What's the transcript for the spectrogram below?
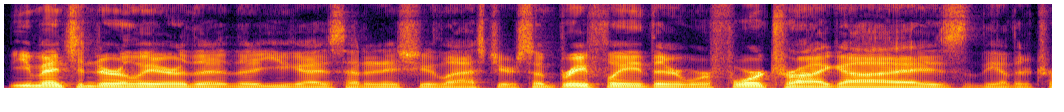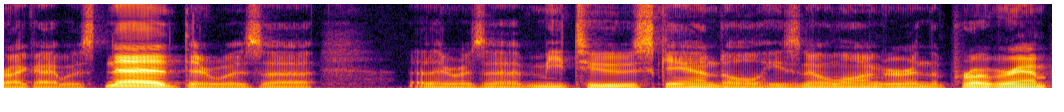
You mentioned earlier that, that you guys had an issue last year. So briefly, there were four try guys. The other try guy was Ned. There was a there was a Me Too scandal. He's no longer in the program.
